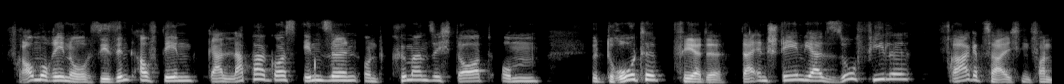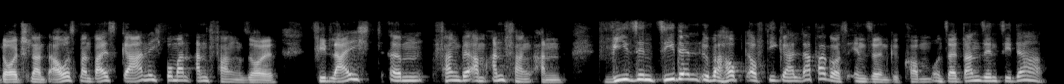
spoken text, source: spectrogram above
Frau Moreno, Sie sind auf den Galapagos-Inseln und kümmern sich dort um bedrohte Pferde. Da entstehen ja so viele Fragezeichen von Deutschland aus. Man weiß gar nicht, wo man anfangen soll. Vielleicht ähm, fangen wir am Anfang an. Wie sind Sie denn überhaupt auf die Galapagos-Inseln gekommen und seit wann sind Sie da?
